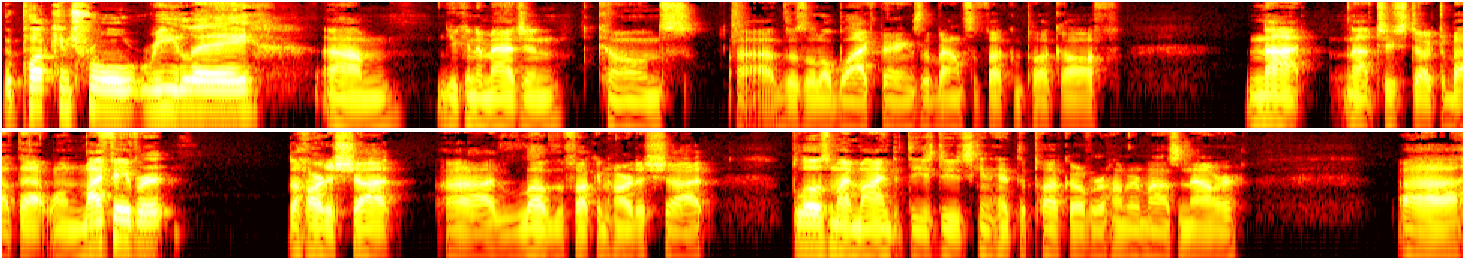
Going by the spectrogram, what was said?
The puck control relay, um, you can imagine cones, uh, those little black things that bounce the fucking puck off. Not not too stoked about that one. My favorite, the hardest shot. Uh, I love the fucking hardest shot. Blows my mind that these dudes can hit the puck over 100 miles an hour. Uh,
